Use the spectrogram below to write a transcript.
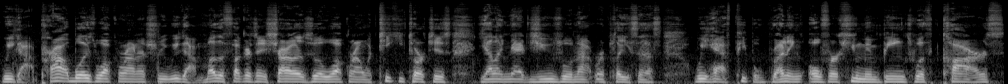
We got Proud Boys walking around our street. We got motherfuckers in Charlottesville walking around with tiki torches, yelling that Jews will not replace us. We have people running over human beings with cars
